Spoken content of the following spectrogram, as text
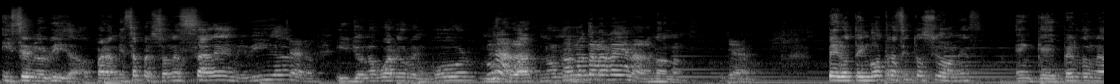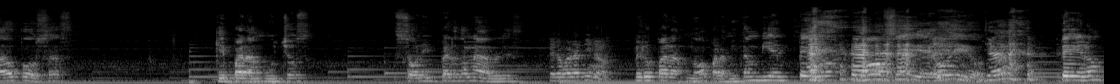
y se me olvida. Para mí esa persona sale de mi vida Claro. y yo no guardo rencor, no Nada. guardo- No, no, te amarras de nada. no, no. Ya. Pero tengo otras situaciones en que he perdonado cosas que para muchos son imperdonables, Pero para ti no. pero para no, para mí también, pero no, sí, es jodido. Ya. Pero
